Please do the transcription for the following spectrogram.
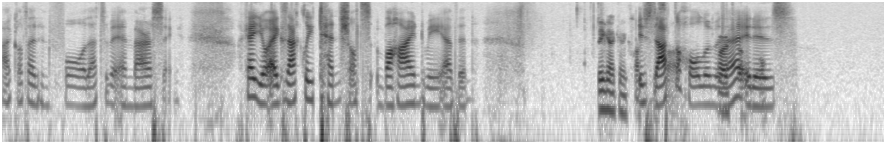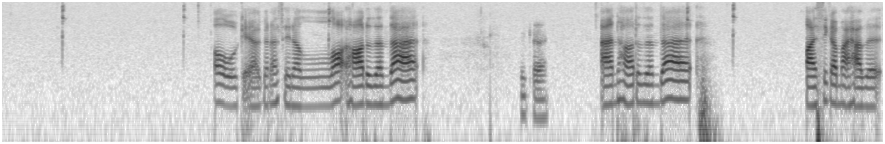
I got that in four. That's a bit embarrassing. Okay, you're exactly 10 shots behind me, Evan. I think I can Is that the hole over Or there? It is. Oh, okay, I'm gonna have to hit a lot harder than that. Okay. And harder than that. I think I might have it.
